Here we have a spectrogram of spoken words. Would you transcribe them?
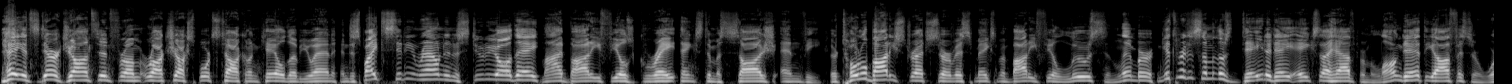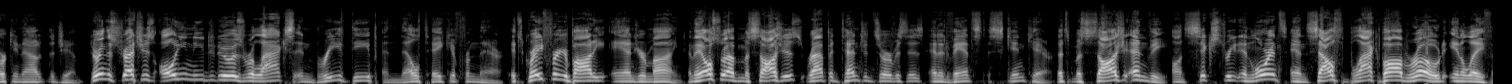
Hey, it's Derek Johnson from Rock Chalk Sports Talk on KLWN. And despite sitting around in a studio all day, my body feels great thanks to Massage Envy. Their total body stretch service makes my body feel loose and limber and gets rid of some of those day to day aches I have from a long day at the office or working out at the gym. During the stretches, all you need to do is relax and breathe deep, and they'll take it from there. It's great for your body and your mind. And they also have massages, rapid tension services, and advanced skincare. That's Massage Envy on 6th Street in Lawrence and South Black Bob Road in Olathe.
